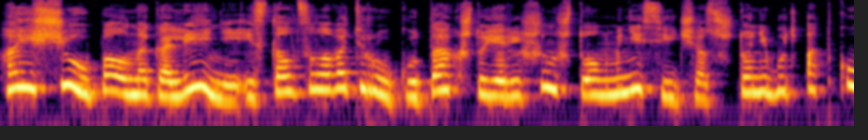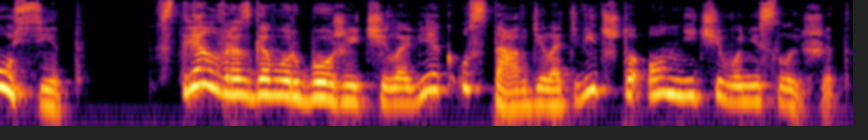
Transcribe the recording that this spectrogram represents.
«А еще упал на колени и стал целовать руку так, что я решил, что он мне сейчас что-нибудь откусит». Встрял в разговор Божий человек, устав делать вид, что он ничего не слышит.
